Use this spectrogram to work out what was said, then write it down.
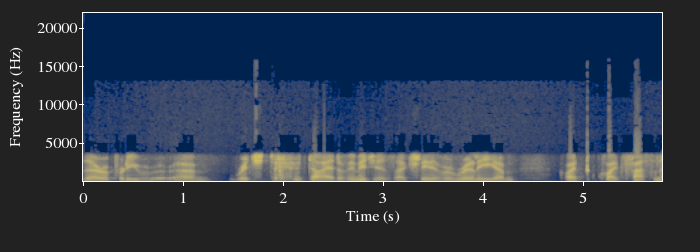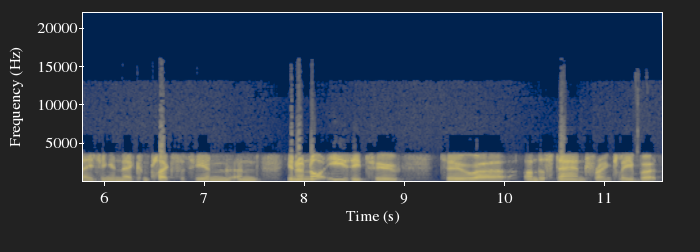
they're a pretty um, rich diet of images. Actually, they're really um, quite quite fascinating in their complexity and and you know not easy to to uh, understand, frankly, but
